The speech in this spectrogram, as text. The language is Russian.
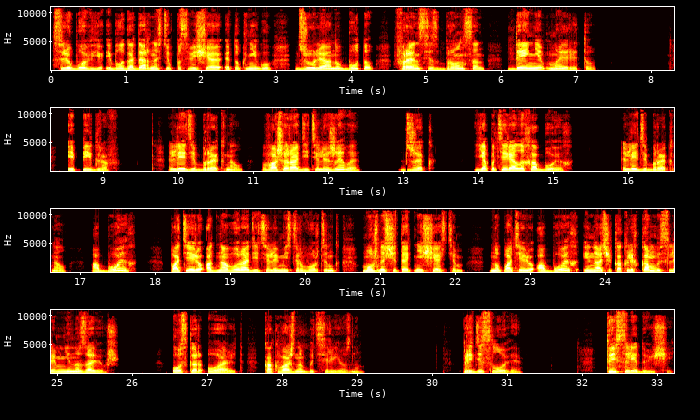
С любовью и благодарностью посвящаю эту книгу Джулиану Буту, Фрэнсис Бронсон, Дэнни Мэриту. Эпиграф. Леди Брэкнелл, ваши родители живы? Джек. Я потерял их обоих. Леди Брэкнелл. Обоих? Потерю одного родителя, мистер Вортинг, можно считать несчастьем, но потерю обоих иначе как легкомыслием не назовешь. Оскар Уайльд. Как важно быть серьезным. Предисловие. Ты следующий.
